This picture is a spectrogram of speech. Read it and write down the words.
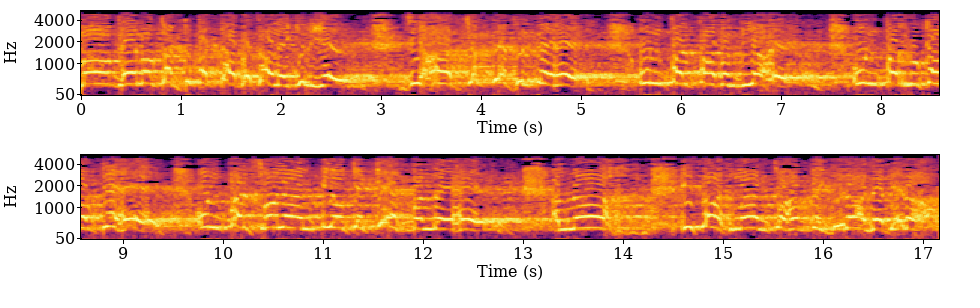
ماں بہنوں کا دوپٹہ بچانے کے لیے جہاد کرتے پھرتے ہیں۔ ان پر پابندیاں ہیں، ان پر رکاوٹیں ہیں، ان پر سولہ ایم پیوں کے کیس بن رہے ہیں۔ اللہ، اس آسمان کو ہم پہ گرا نہ دینا۔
